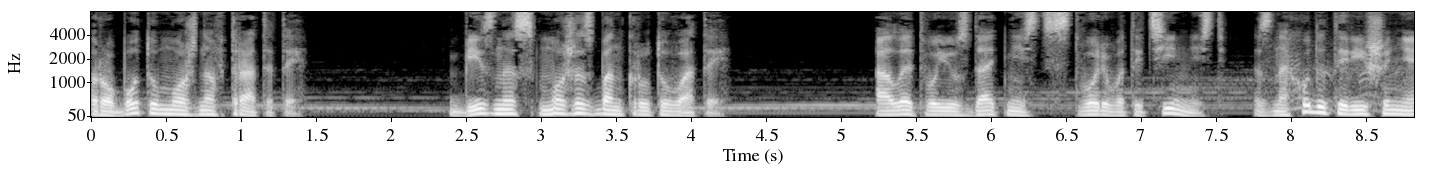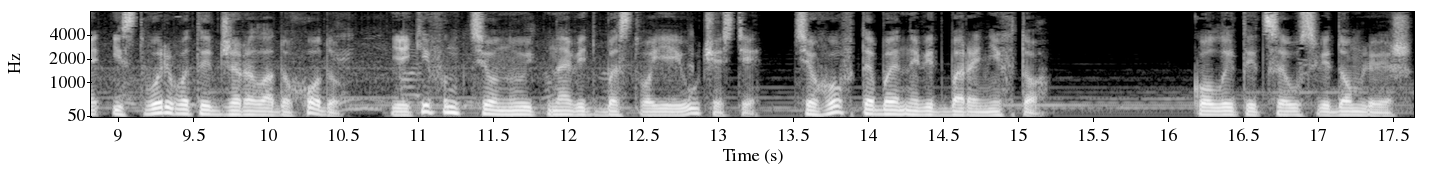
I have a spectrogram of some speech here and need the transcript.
Роботу можна втратити, бізнес може збанкрутувати. Але твою здатність створювати цінність, знаходити рішення і створювати джерела доходу, які функціонують навіть без твоєї участі, цього в тебе не відбере ніхто. Коли ти це усвідомлюєш,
